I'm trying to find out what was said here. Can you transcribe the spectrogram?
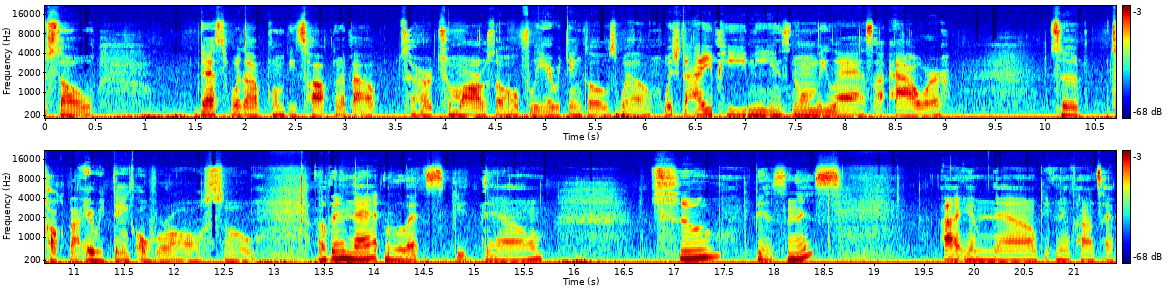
So that's what I'm going to be talking about to her tomorrow. So hopefully everything goes well. Which the IEP meetings normally last an hour to talk about everything overall. So other than that, let's get down to business. I am now getting in contact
